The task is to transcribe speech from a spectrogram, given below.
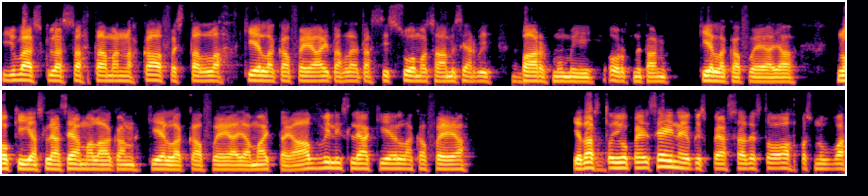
Jyväskylässä taamanna kaafestalla kiellakafea, aita siis Suoma Saamisjärvi mm. Parmumi, Ortnetan kiellakafea ja Nokias lää Seamalaakan kiellakafea ja Maitta ja Avvilis lää kiellakafea. Ja tästä on jo Seinäjokis päässä, tästä on ahpasnut va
